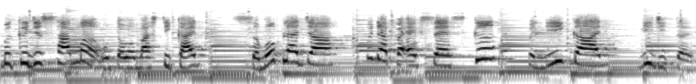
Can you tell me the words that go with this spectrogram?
bekerjasama untuk memastikan semua pelajar mendapat akses ke pendidikan digital.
